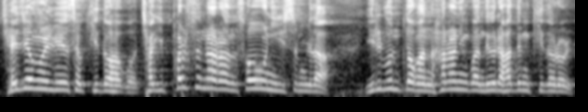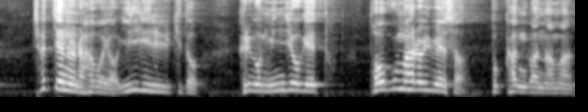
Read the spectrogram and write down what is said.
재정을 위해서 기도하고 자기 퍼스널한 소원이 있습니다. 1분 동안 하나님과 늘 하던 기도를 첫째는 하고요. 111 기도. 그리고 민족의 복음화를 위해서 북한과 남한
